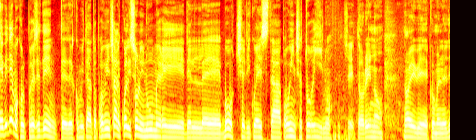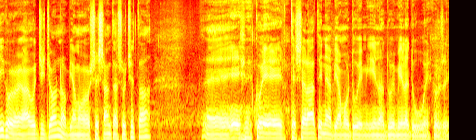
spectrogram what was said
E vediamo col presidente del comitato provinciale quali sono i numeri delle bocce di questa provincia Torino. Sì, Torino, noi come le dico oggigiorno abbiamo 60 società, eh, tesserati ne abbiamo 2000, 2002 così.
